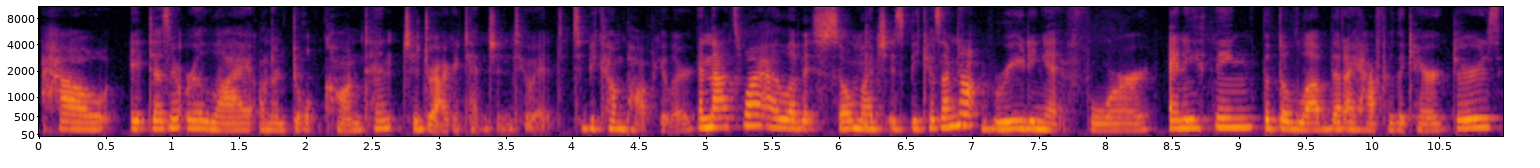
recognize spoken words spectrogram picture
how it doesn't rely on adult content to drag attention to it, to become popular. And that's why I love it so much is because I'm not reading it for anything but the love that I have for the characters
